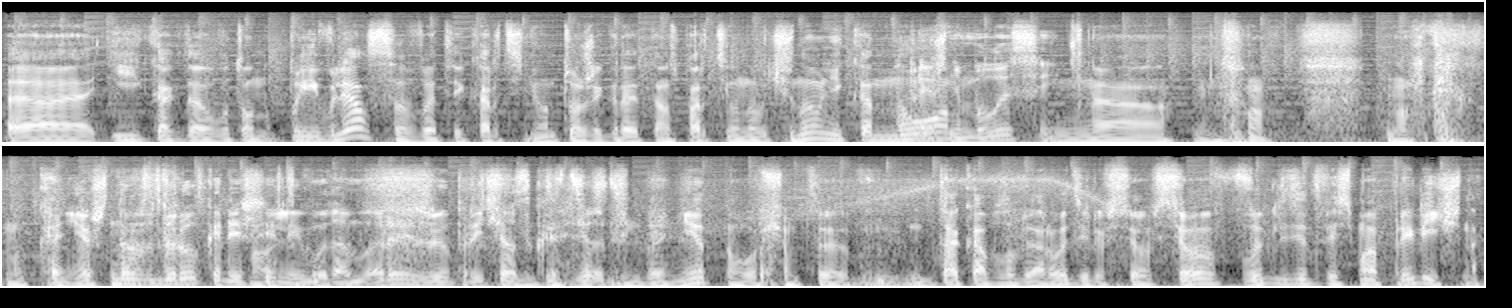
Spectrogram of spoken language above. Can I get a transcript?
Э, и когда вот он появлялся в этой картине, он тоже играет там спортивного чиновника, но... По-прежнему лысый? Э, ну, ну, ну, конечно. Ну, вдруг решили ему там рыжую прическу сделать. Да нет, ну, в общем-то, так облагородили, все, все выглядит весьма прилично.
